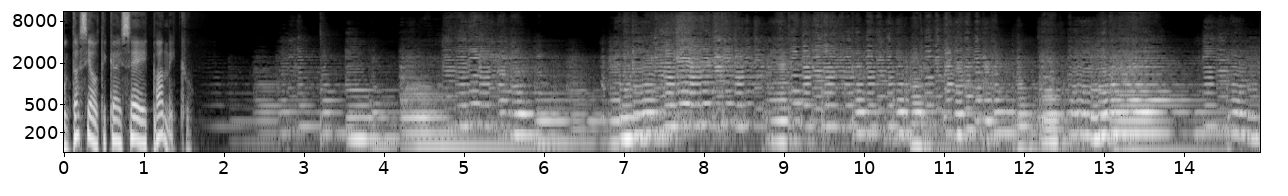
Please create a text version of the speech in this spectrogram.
un tas jau tikai sēja paniku. Tūkstoš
